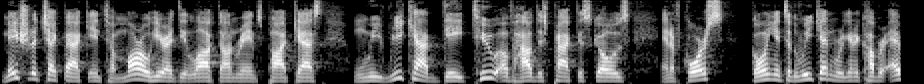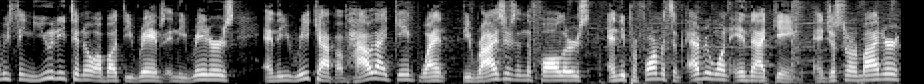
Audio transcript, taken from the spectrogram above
Make sure to check back in tomorrow here at the Locked On Rams podcast when we recap day two of how this practice goes. And of course, Going into the weekend, we're going to cover everything you need to know about the Rams and the Raiders and the recap of how that game went, the risers and the fallers, and the performance of everyone in that game. And just a reminder,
